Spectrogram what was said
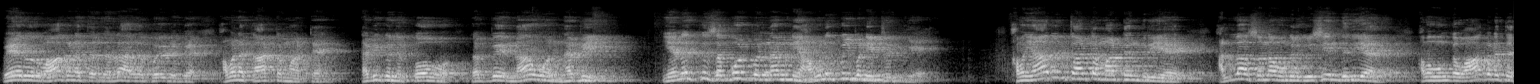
வேறொரு வாகனத்தை தர அதை போயிடுங்க. அவனை காட்ட மாட்டேன். நபி கொஞ்சம் கோவம். ரப்பே நான் உன் நபி. எனக்கு சப்போர்ட் பண்ணாமல் நீ அவனுக்கு போய் பண்ணிட்டு இருக்கிய. அவன் யாரும் காட்ட மாட்டேங்கிறிய. அல்லாஹ் சொன்னா உங்களுக்கு விஷயம் தெரியாது. அவன் உங்க வாகனத்தை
